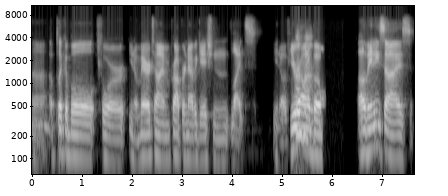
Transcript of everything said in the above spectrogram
uh, applicable for you know maritime proper navigation lights. You know if you're mm-hmm. on a mm-hmm. boat of any size of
